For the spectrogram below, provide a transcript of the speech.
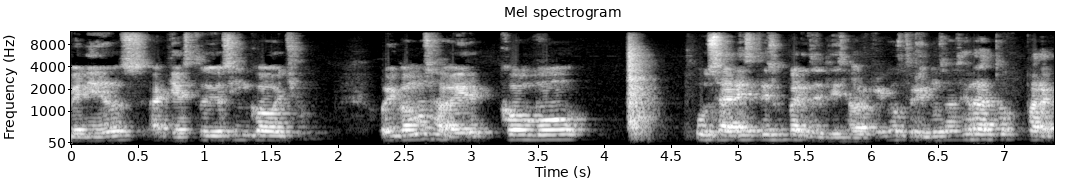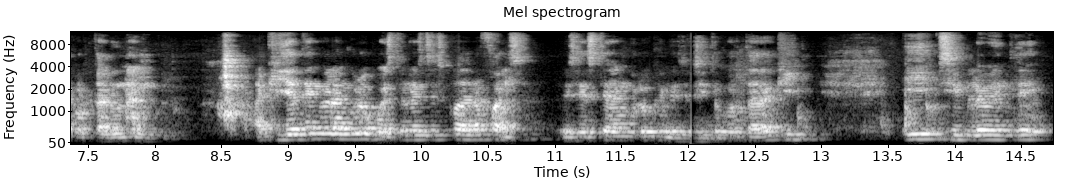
bienvenidos aquí a Estudio 5 a 8. Hoy vamos a ver cómo usar este super deslizador que construimos hace rato para cortar un ángulo. Aquí ya tengo el ángulo puesto en esta escuadra falsa, es este ángulo que necesito cortar aquí y simplemente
